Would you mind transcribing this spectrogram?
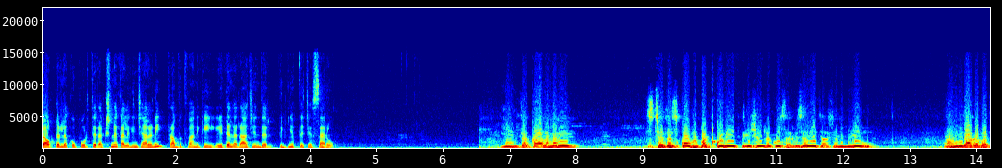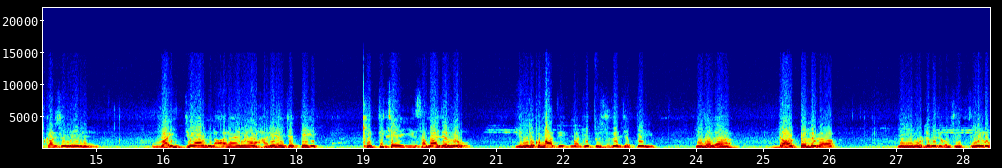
డాక్టర్లకు పూర్తి రక్షణ కలిగించాలని ప్రభుత్వానికి ఈటెల రాజేందర్ విజ్ఞప్తి చేశారు. ఎంతకాలమని స్టెథోస్కోప్ పట్టుకొని పేషెంట్లకు సర్వీస్ అందించాల్సిన మేము హుందాగా బతకాల్సిన మేము వైద్యో నారాయణో హరి అని చెప్పి కీర్తించే ఈ సమాజంలో ఎందుకు మాది మాకు దుస్థితి అని చెప్పి ఇవాళ డాక్టర్లుగా ఈ రోడ్ల మీదకి వచ్చిన తీరు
